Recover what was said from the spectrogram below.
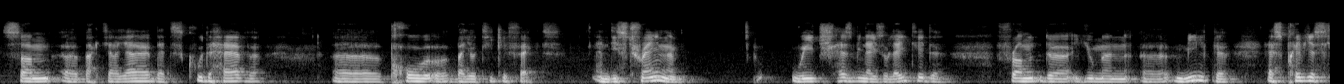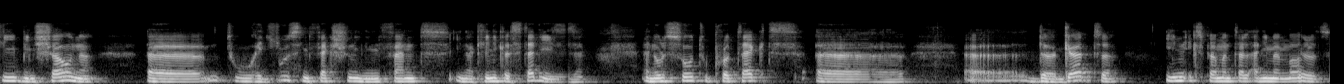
some uh, bacteria that could have uh, probiotic effect. And this strain, which has been isolated from the human uh, milk has previously been shown uh, to reduce infection in infants in clinical studies and also to protect uh, the gut in experimental animal models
